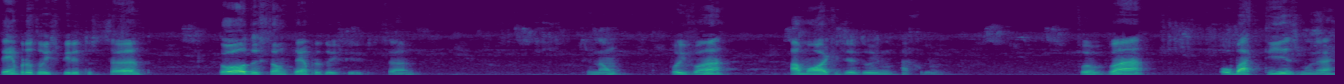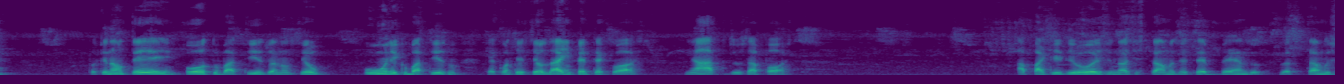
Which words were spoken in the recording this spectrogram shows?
templo do Espírito Santo. Todos são templo do Espírito Santo. Senão foi vã a morte de Jesus na cruz. Foi vã o batismo, né? Porque não tem outro batismo a não ser o único batismo que aconteceu lá em Pentecostes em Atos dos Apóstolos. A partir de hoje, nós estamos recebendo, nós estamos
